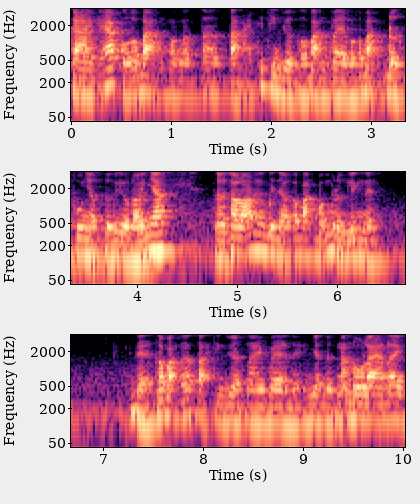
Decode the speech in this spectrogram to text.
cài cái app của các bạn hoặc là tải cái trình duyệt của bạn về và các bạn được thu nhập từ cái điều đấy nhá rồi sau đó thì bây giờ các bạn bấm vào đường link này để các bạn đã tải trình duyệt này về để nhận được 5 đô la đây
